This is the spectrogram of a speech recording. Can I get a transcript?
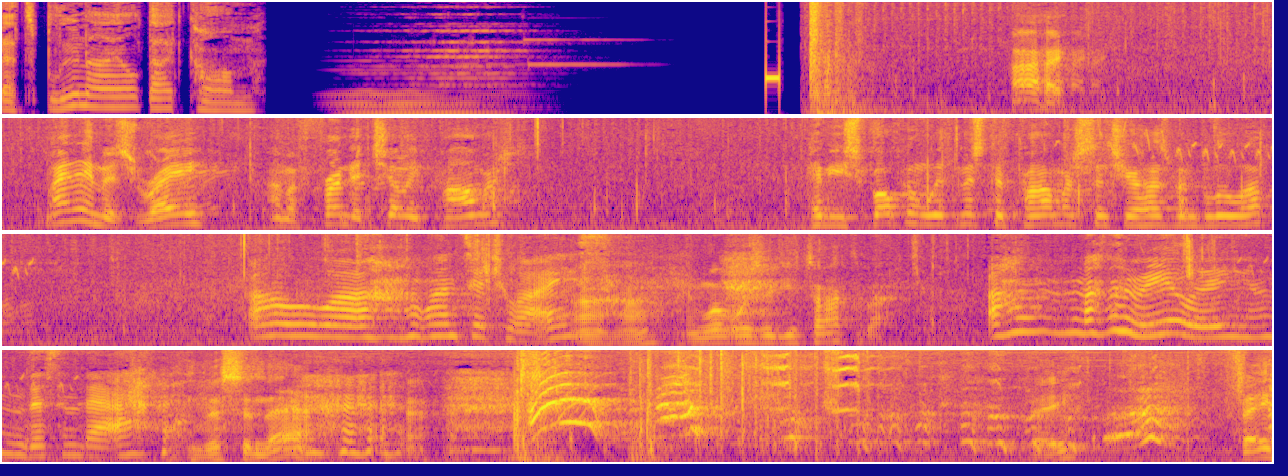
That's BlueNile.com. Hi. My name is Ray. I'm a friend of Chili Palmer's. Have you spoken with Mr. Palmer since your husband blew up? Oh, uh, once or twice. Uh huh. And what was it you talked about? Oh, nothing really. This and that. This and that. Faye? Faye,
